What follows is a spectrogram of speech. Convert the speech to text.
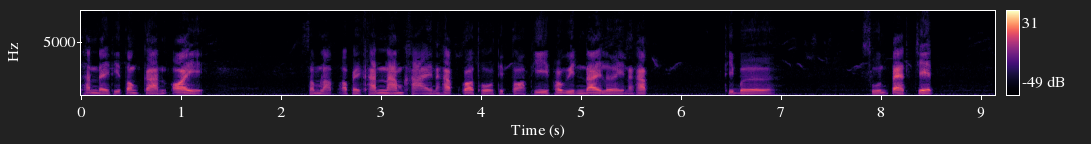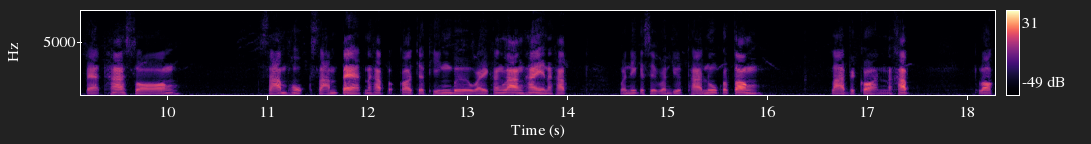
ท่านใดที่ต้องการอ้อยสำหรับเอาไปคั้นน้ำขายนะครับ ก็โทรติดต่อพี่พะวินได้เลยนะครับ ที่เบอร์ 087 แปดห้าสองสามหกสามแปดนะครับ ก็จะทิ้งเบอร์ไว้ข้างล่างให้นะครับ วันนี้เกษตรวันหยุดพานุก็ต้องลาไปก่อนนะครับลอก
